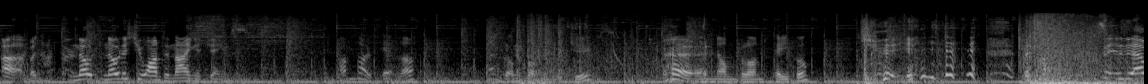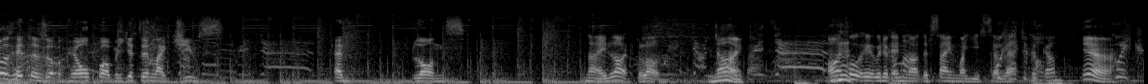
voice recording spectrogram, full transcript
Uh, but no, notice you aren't denying it, James. I'm no Hitler. I ain't got a problem with Jews and non-blonde people. See, see, that was Hitler's whole problem. He just didn't like juice and blondes. No, he liked blonde. No. I mm-hmm. thought it would have been like the same way you select to the gun. Yeah. Quick!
